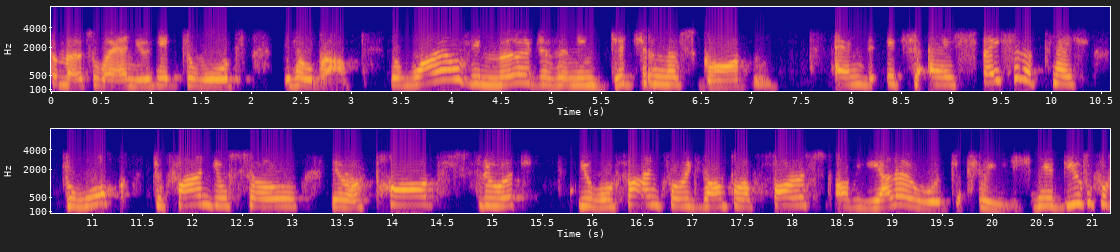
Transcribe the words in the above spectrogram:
the motorway and you head towards Hillbrow. The wilds emerge as an indigenous garden. And it's a space and a place to walk, to find your soul. There are paths through it. You will find, for example, a forest of yellowwood trees. They're beautiful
